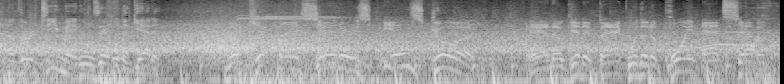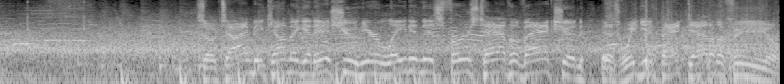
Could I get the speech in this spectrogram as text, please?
had another teammate who was able to get it. The kick by Sanders is good. And they'll get it back within a point at seven. So time becoming an issue here late in this first half of action as we get back down to the field.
